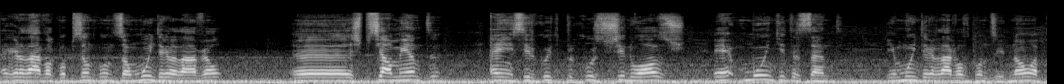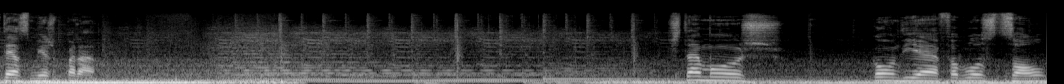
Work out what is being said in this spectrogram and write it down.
agradável, com uma posição de condução muito agradável, eh, especialmente em circuito de percursos sinuosos é muito interessante e muito agradável de conduzir, não apetece mesmo parar. Estamos com um dia fabuloso de sol,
